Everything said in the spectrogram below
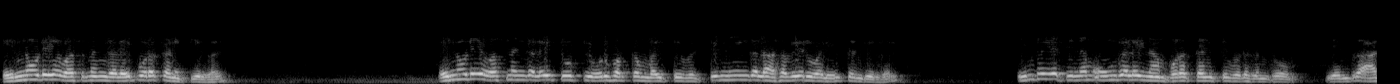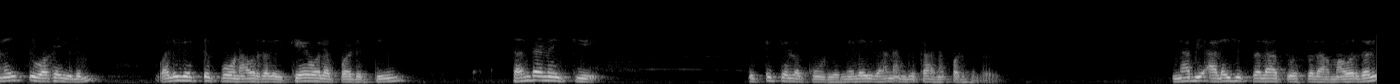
என்னுடைய வசனங்களை புறக்கணித்தீர்கள். என்னுடைய வசனங்களை தூக்கி ஒரு பக்கம் வைத்துவிட்டு நீங்களாக வேறு வழியில் சென்றீர்கள். இன்றைய தினம் உங்களை நாம் புறக்கணித்து விடுகின்றோம் என்று அனைத்து வகையிலும் வழிகட்டு போன அவர்களை கேவலப்படுத்தி தண்டனைக்கு இட்டுச் செல்லக்கூடிய நிலைதான் அங்கு காணப்படுகின்றது. நபி அலஹி சலாத்து வசலாம் அவர்கள்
